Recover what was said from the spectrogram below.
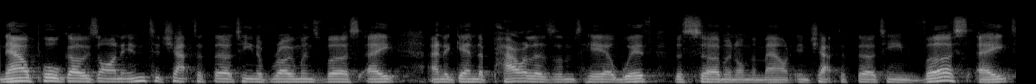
Now, Paul goes on into chapter 13 of Romans, verse 8, and again the parallelisms here with the Sermon on the Mount in chapter 13, verse 8.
